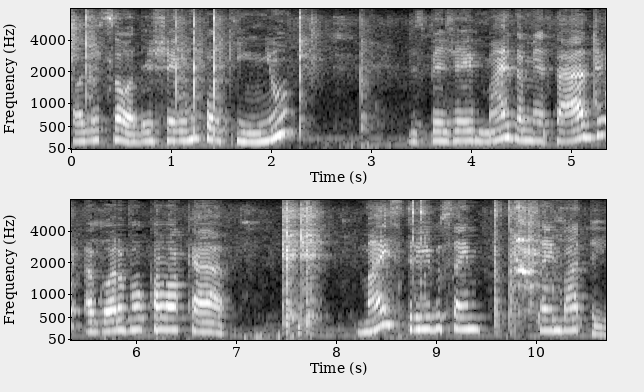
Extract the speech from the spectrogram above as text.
Olha só, deixei um pouquinho, despejei mais da metade, agora vou colocar mais trigo sem, sem bater.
